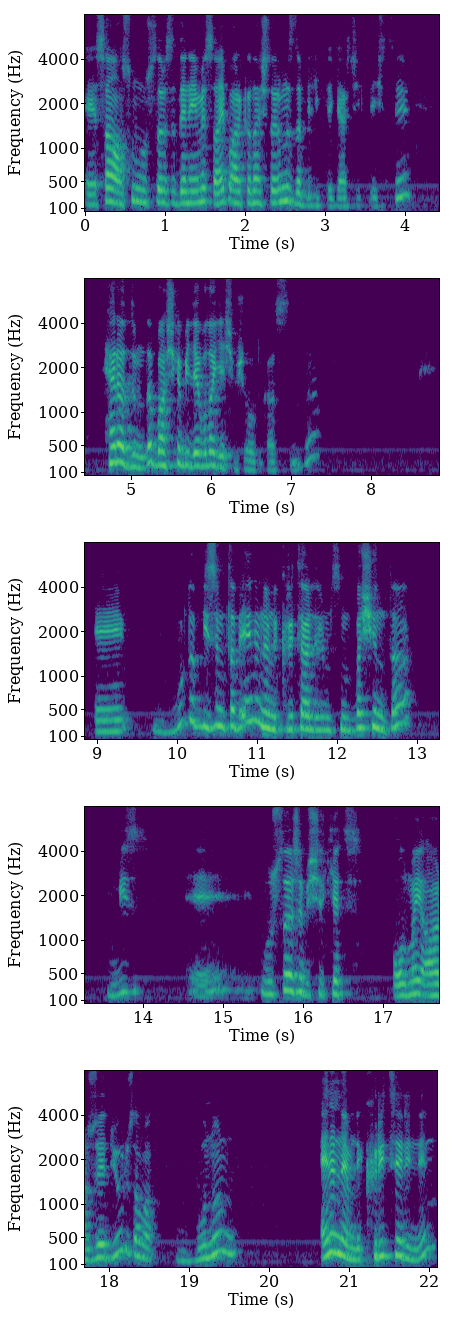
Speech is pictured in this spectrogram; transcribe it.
e, sağ olsun uluslararası deneyime sahip arkadaşlarımızla birlikte gerçekleşti. Her adımda başka bir level'a geçmiş olduk aslında. E, burada bizim tabii en önemli kriterlerimizin başında biz e, uluslararası bir şirket olmayı arzu ediyoruz ama bunun en önemli kriterinin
